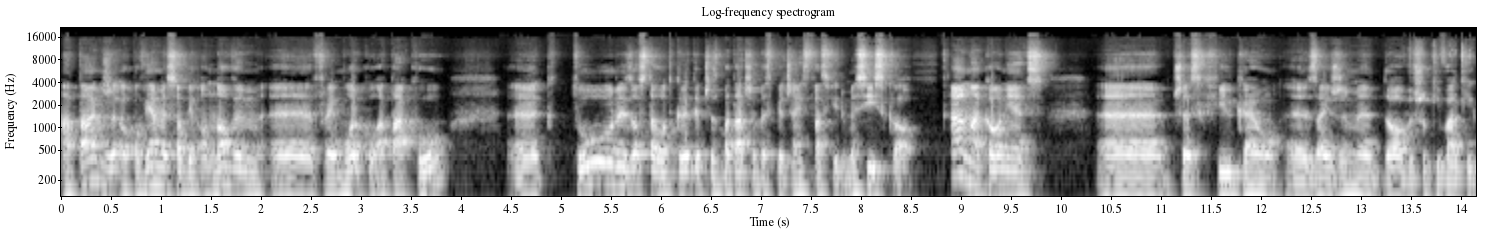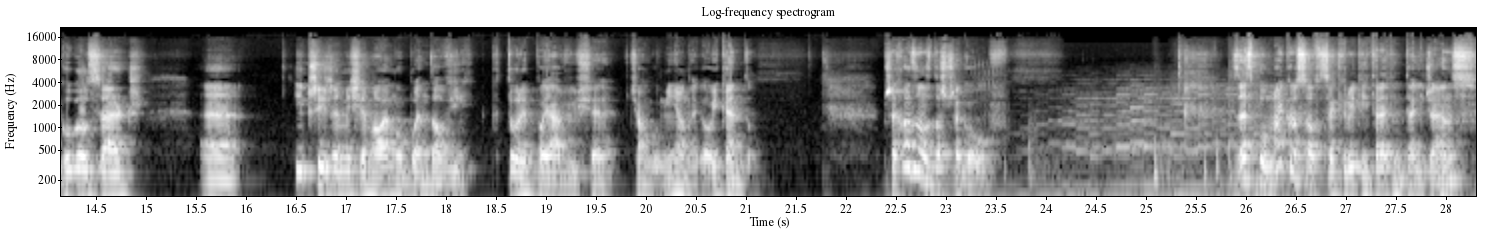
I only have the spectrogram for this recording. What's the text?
a także opowiemy sobie o nowym e, frameworku ataku, e, który został odkryty przez badaczy bezpieczeństwa z firmy Cisco. A na koniec e, przez chwilkę zajrzymy do wyszukiwarki Google Search i przyjrzymy się małemu błędowi, który pojawił się w ciągu minionego weekendu. Przechodząc do szczegółów. Zespół Microsoft Security Threat Intelligence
